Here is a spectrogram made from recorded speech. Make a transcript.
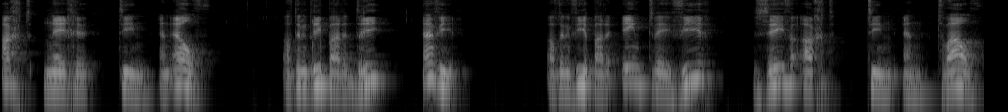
8, 9, 10 en 11. Afdeling 3, paarden 3 en 4. Afdeling 4, paarden 1, 2, 4, 7, 8, 10 en 12.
